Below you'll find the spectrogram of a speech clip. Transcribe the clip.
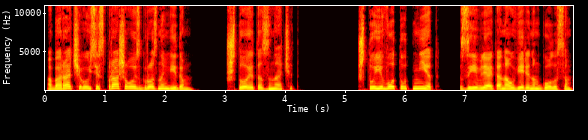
Оборачиваюсь и спрашиваю с грозным видом. Что это значит? Что его тут нет, заявляет она уверенным голосом.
